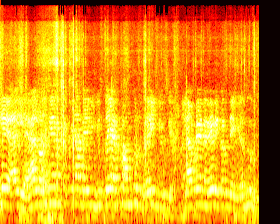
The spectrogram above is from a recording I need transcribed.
લે આઈ લે હાલો હજી એને કપડા આવી ગયું તૈયાર થવાનું ખરું રહી ગયું છે. એટલે આપણે એને રેડી કરી દઈએ અધૂરું.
